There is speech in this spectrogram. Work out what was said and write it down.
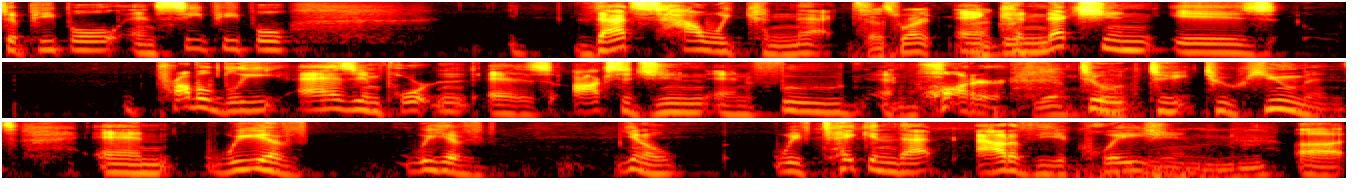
to people and see people. That's how we connect. That's right. And connection is probably as important as oxygen and food and water Yeah. to, to to humans. And we have we have you know we've taken that out of the equation, Mm-hmm. uh,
